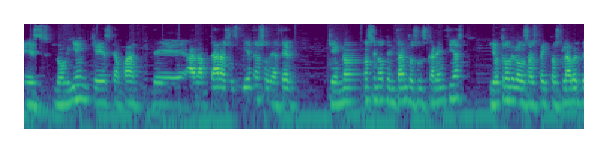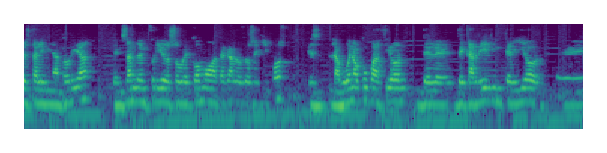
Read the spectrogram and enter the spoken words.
es lo bien que es capaz de adaptar a sus piezas o de hacer que no, se noten tanto sus carencias. Y otro de los aspectos claves de esta eliminatoria, pensando en frío sobre cómo atacar los dos equipos, es la buena ocupación de, carril interior eh,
